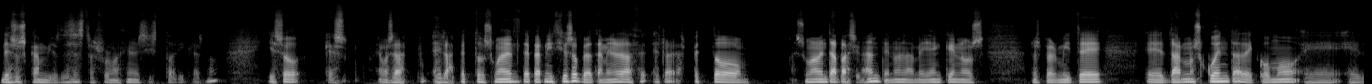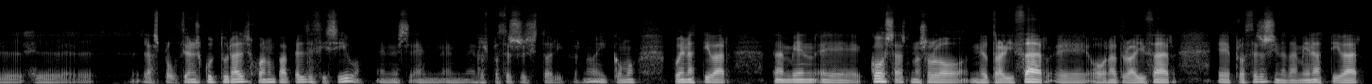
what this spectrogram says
de esos cambios, de esas transformaciones históricas. ¿no? Y eso, que es el aspecto sumamente pernicioso, pero también el, aspecto sumamente apasionante, ¿no? en la medida en que nos, nos permite eh, darnos cuenta de cómo eh, las producciones culturales juegan un papel decisivo en, los procesos históricos ¿no? y cómo pueden activar también eh, cosas, no solo neutralizar eh, o naturalizar eh, procesos, sino también activar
